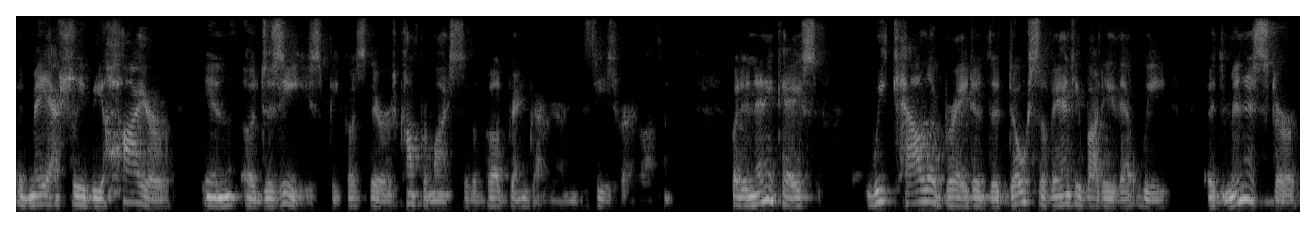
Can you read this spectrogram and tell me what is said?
It may actually be higher in a disease because there is compromise to the blood brain barrier in disease very often. But in any case, we calibrated the dose of antibody that we administer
